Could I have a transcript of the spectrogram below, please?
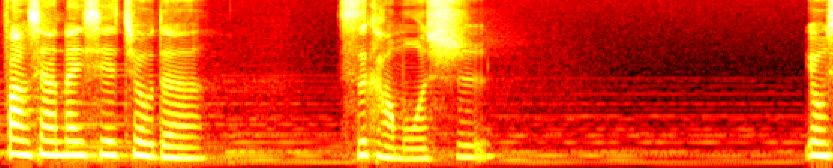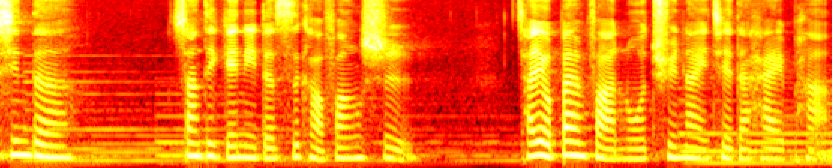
放下那些旧的思考模式，用新的上帝给你的思考方式，才有办法挪去那一切的害怕。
